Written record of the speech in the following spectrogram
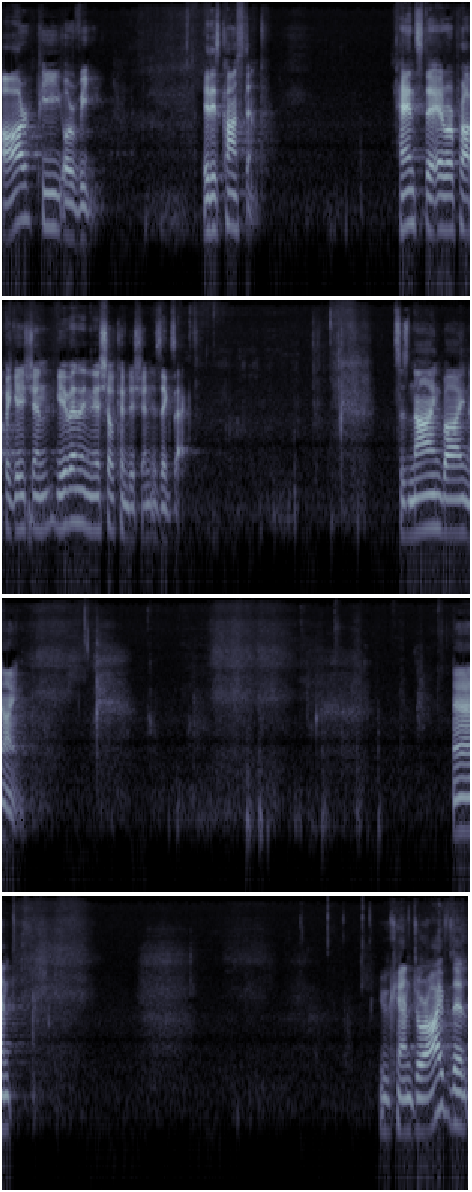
R, P, or V. It is constant. Hence, the error propagation given an initial condition is exact. This is 9 by 9. And you can derive the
